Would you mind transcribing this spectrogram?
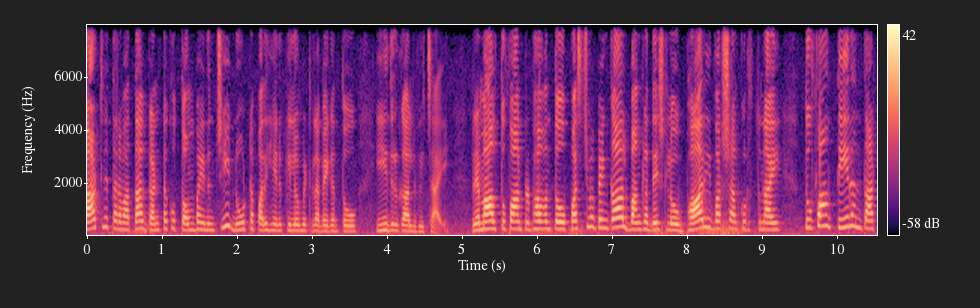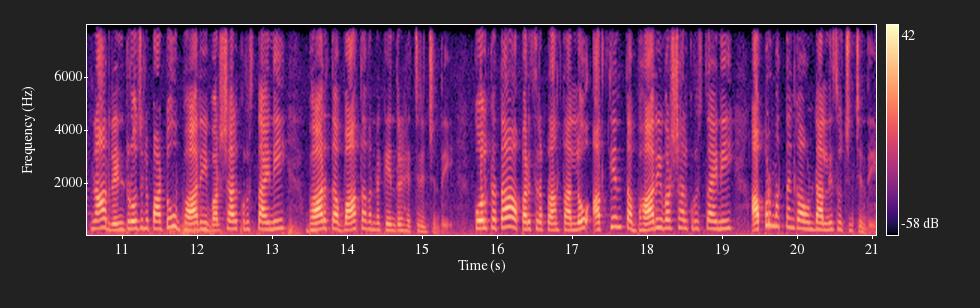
దాటిన తర్వాత గంటకు తొంభై నుంచి నూట పదిహేను కిలోమీటర్ల వేగంతో ఈదురుగాలు వీచాయి. రెమాల్ తుఫాన్ ప్రభావంతో పశ్చిమ బెంగాల్ బంగ్లాదేశ్లో భారీ వర్షాలు కురుస్తున్నాయి. తుఫాన్ తీరం దాటిన రెండు రోజుల పాటు భారీ వర్షాలు కురుస్తాయని భారత వాతావరణ కేంద్రం హెచ్చరించింది. కోల్కతా పరిసర ప్రాంతాల్లో అత్యంత భారీ వర్షాలు కురుస్తాయని అప్రమత్తంగా ఉండాలని సూచించింది.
